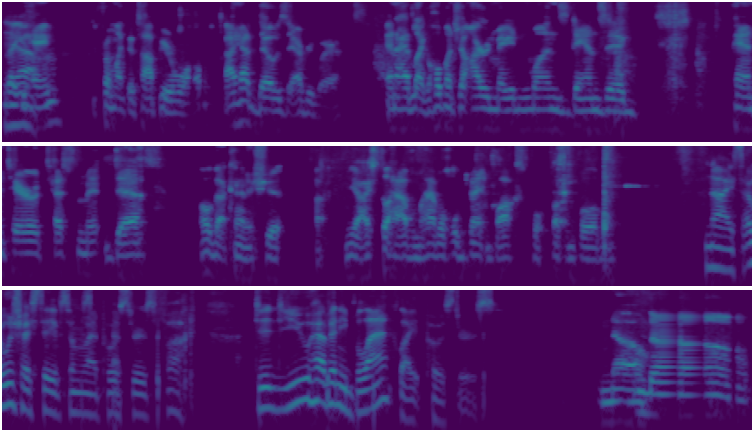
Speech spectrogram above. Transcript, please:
that you hang from like the top of your wall. I had those everywhere, and I had like a whole bunch of Iron Maiden ones, Danzig, Pantera, Testament, Death, all that kind of shit. Uh, yeah, I still have them. I have a whole giant box full, fucking full of them. Nice. I wish I saved some of my posters. Fuck. Did you have any blacklight posters? No. No.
